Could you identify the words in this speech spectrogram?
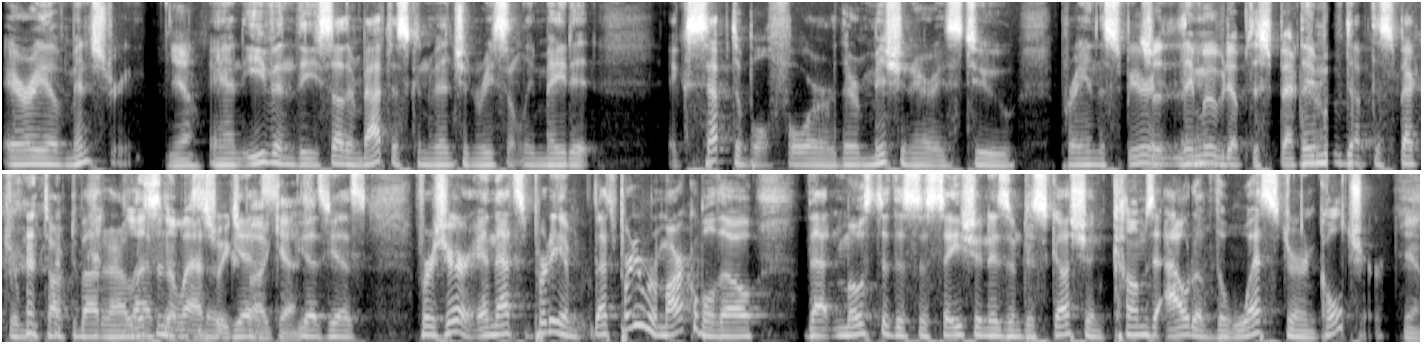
area of ministry. Yeah. And even the Southern Baptist Convention recently made it acceptable for their missionaries to pray in the spirit. So they moved up the spectrum. They moved up the spectrum. We talked about in our last listen to last week's yes, podcast. Yes, yes, for sure. And that's pretty. That's pretty remarkable, though, that most of the cessationism discussion comes out of the Western culture. Yeah.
